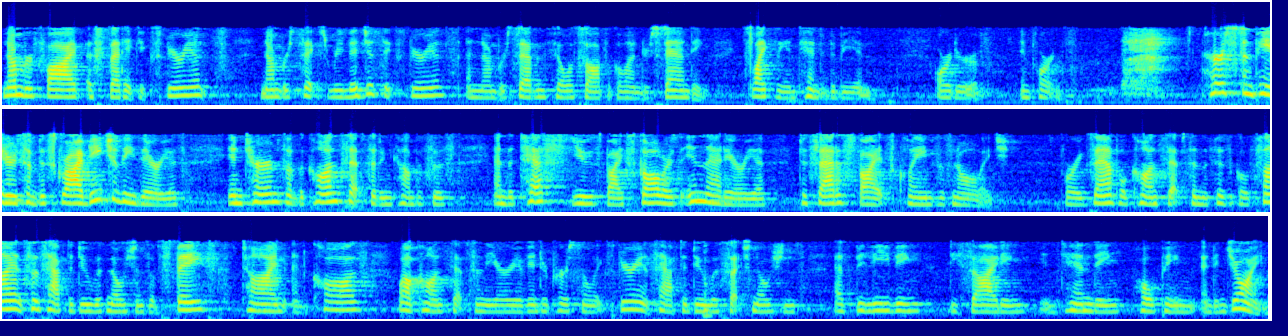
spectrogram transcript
Number five, aesthetic experience. Number six, religious experience. And number seven, philosophical understanding. It's likely intended to be in order of importance. Hirst and Peters have described each of these areas in terms of the concepts it encompasses and the tests used by scholars in that area to satisfy its claims as knowledge. For example, concepts in the physical sciences have to do with notions of space, time, and cause, while concepts in the area of interpersonal experience have to do with such notions as believing, deciding, intending, hoping, and enjoying.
